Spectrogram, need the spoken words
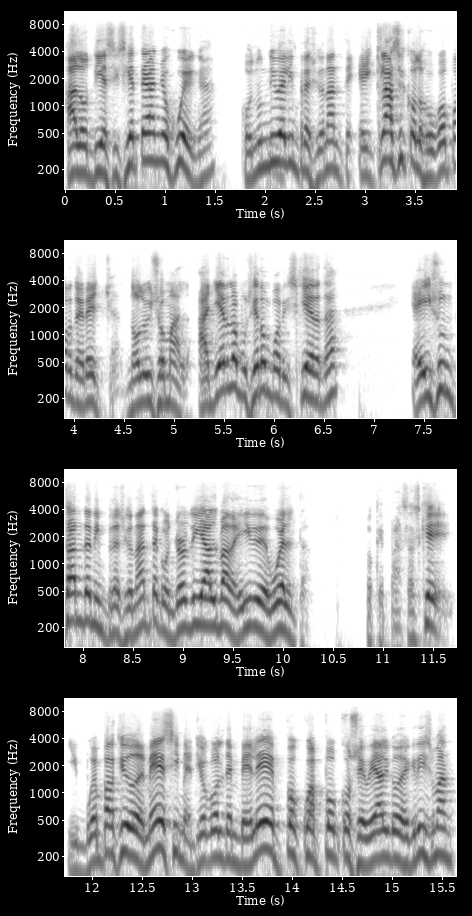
a los 17 años juega con un nivel impresionante. El clásico lo jugó por derecha, no lo hizo mal. Ayer lo pusieron por izquierda e hizo un tándem impresionante con Jordi Alba de ida y de vuelta. Lo que pasa es que, y buen partido de Messi, metió gol de Belé, poco a poco se ve algo de Griezmann.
